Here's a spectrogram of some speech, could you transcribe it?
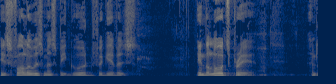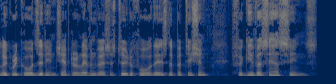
his followers must be good forgivers. In the Lord's Prayer, and Luke records it in chapter 11, verses 2 to 4, there's the petition Forgive us our sins,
